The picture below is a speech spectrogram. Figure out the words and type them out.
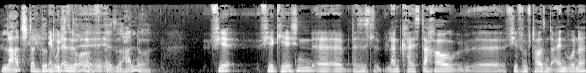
latscht dann dort ja, gut, durchs also, Dorf. Äh, also hallo. Vier, vier Kirchen, äh, äh, das ist Landkreis Dachau, äh, 4.000, 5.000 Einwohner.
